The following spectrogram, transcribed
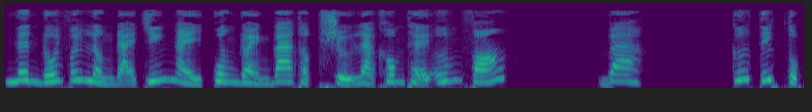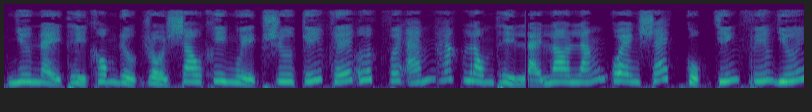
Nên đối với lần đại chiến này, quân đoàn 3 thật sự là không thể ứng phó. 3. Cứ tiếp tục như này thì không được rồi sau khi Nguyệt Sư ký khế ước với ám Hắc Long thì lại lo lắng quan sát cuộc chiến phía dưới.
